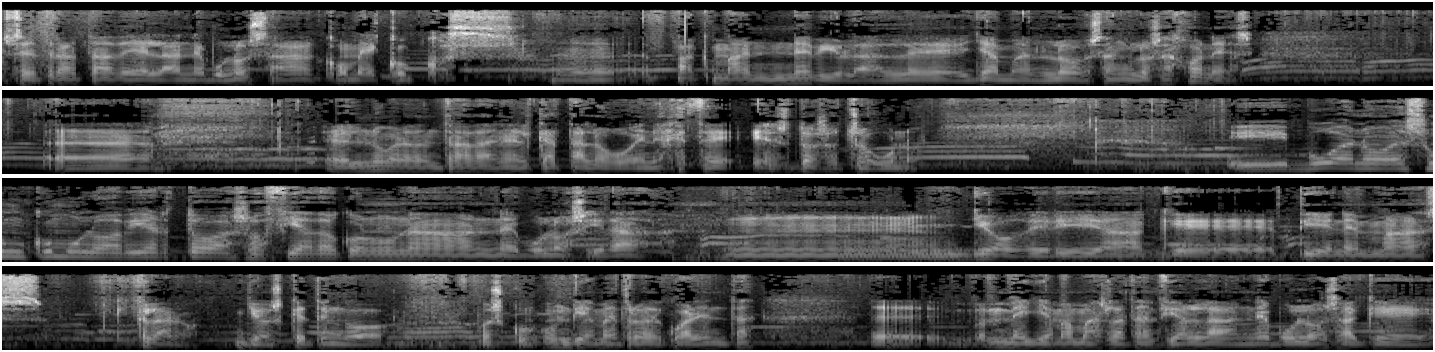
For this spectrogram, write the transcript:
Se trata de la nebulosa Comecocos. Eh, Pac-Man Nebula le llaman los anglosajones. Eh, el número de entrada en el catálogo NGC es 281. Y bueno, es un cúmulo abierto asociado con una nebulosidad. Mm, yo diría que tiene más Claro, yo es que tengo pues un diámetro de 40, eh, me llama más la atención la nebulosa que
